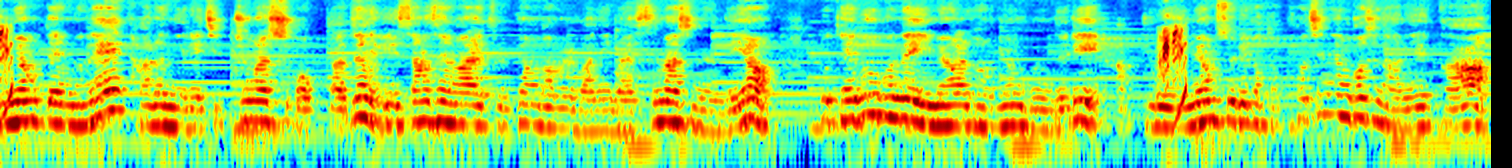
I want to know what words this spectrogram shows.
이명 때문에 다른 일에 집중할 수가 없다 등 일상생활의 불편감을 많이 말씀하시는데요. 또 대부분의 이명을 겪는 분들이 앞으로 이명 소리가 더 커지는 것은 아닐까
